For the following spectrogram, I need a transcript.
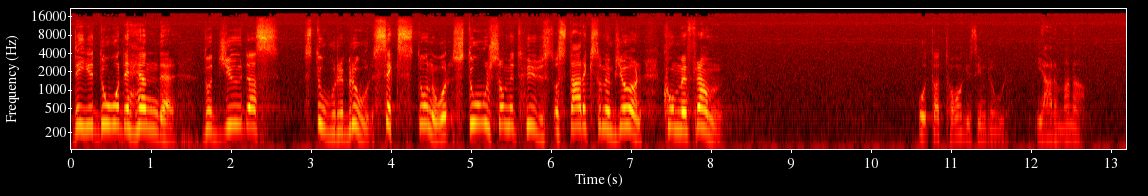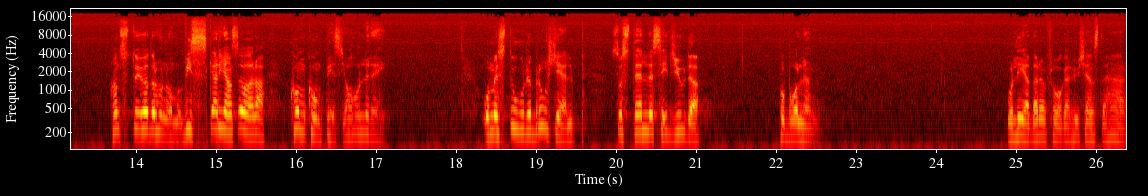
Det är ju då det händer. Då Judas storebror, 16 år, stor som ett hus och stark som en björn, kommer fram och tar tag i sin bror i armarna. Han stöder honom och viskar i hans öra, kom kompis, jag håller dig. Och med storebrors hjälp så ställer sig Juda på bollen. Och ledaren frågar, hur känns det här?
